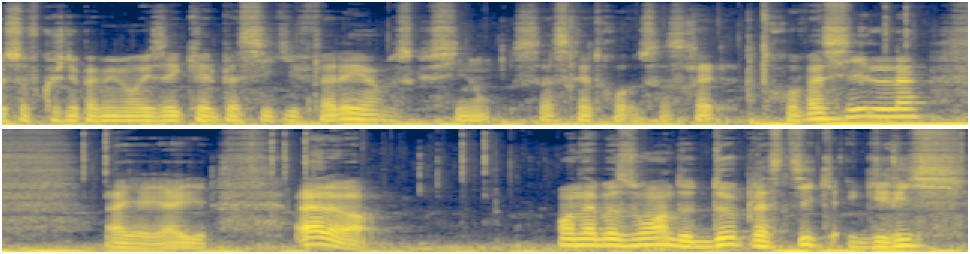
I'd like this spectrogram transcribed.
sauf que je n'ai pas mémorisé quel plastique il fallait, hein, parce que sinon ça serait trop, ça serait trop facile. Aïe aïe aïe. Alors, on a besoin de deux plastiques gris.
